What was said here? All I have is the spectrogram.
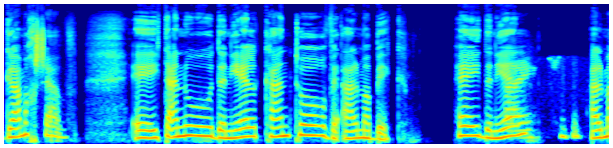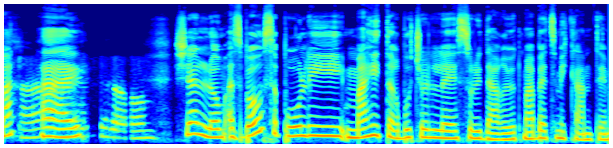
גם עכשיו. Uh, איתנו דניאל קנטור ואלמה בק. היי, hey, דניאל. היי. אלמה? היי. שלום. שלום. אז בואו ספרו לי מהי תרבות של סולידריות, מה בעצם הקמתם?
